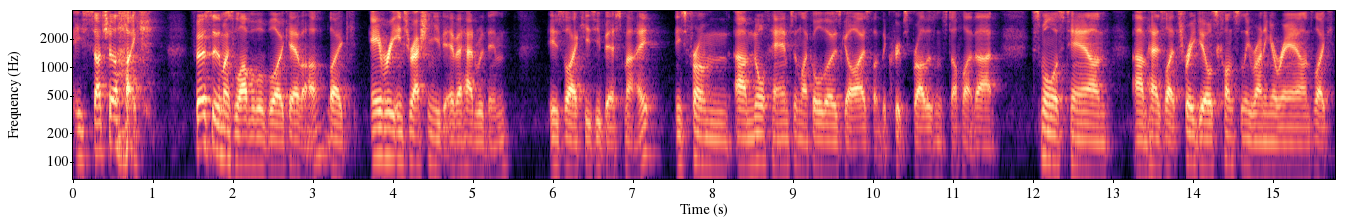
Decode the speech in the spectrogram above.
he's such a like. Firstly, the most lovable bloke ever. Like every interaction you've ever had with him is like he's your best mate. He's from um, Northampton, like all those guys, like the Cripps brothers and stuff like that. Smallest town, um, has like three girls constantly running around. Like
